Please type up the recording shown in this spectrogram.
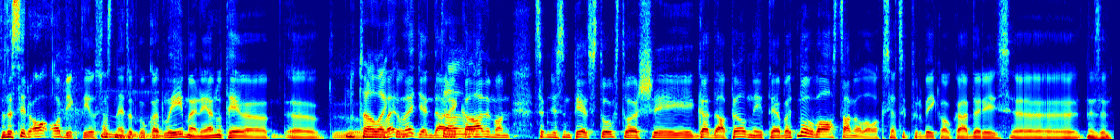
Nu, tas ir objektīvi sasniedzot kaut kādu līmeni. Ja? Nu, tie, uh, nu, tā laikam, le, leģendārie tā... kāli man 75,000 gadā pelnītie, bet nu, valsts analogs, ja cik tur bija kaut kāda arī, uh, nezinu,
